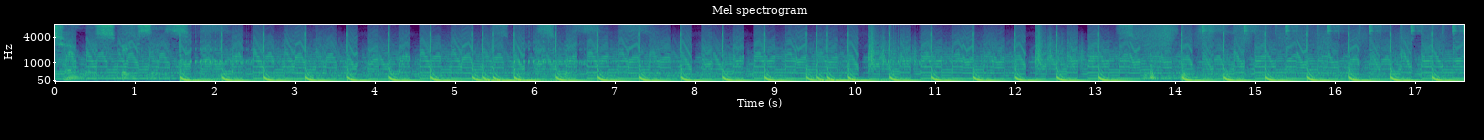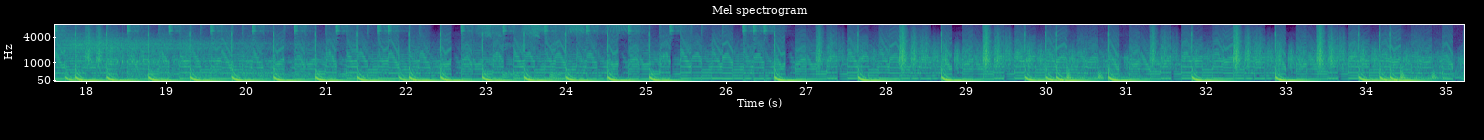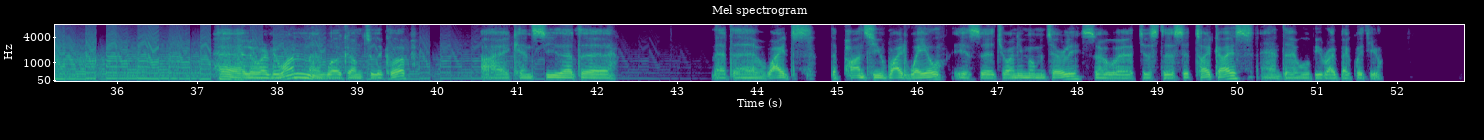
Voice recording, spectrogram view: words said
TerraSpaces. Welcome to the club. I can see that the that uh, white the Ponzi white whale is uh, joining momentarily. So uh, just uh, sit tight, guys, and uh, we'll be right back with you.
